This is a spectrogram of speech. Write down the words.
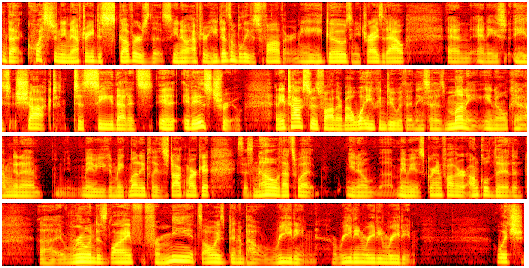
that questioning after he discovers this, you know, after he doesn't believe his father and he, he goes and he tries it out and and he's he's shocked to see that it's it, it is true. And he talks to his father about what you can do with it. And he says money you know can, i'm gonna maybe you can make money play the stock market. He says no that's what you know uh, maybe his grandfather or uncle did and uh, it ruined his life. For me it's always been about reading reading reading reading which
